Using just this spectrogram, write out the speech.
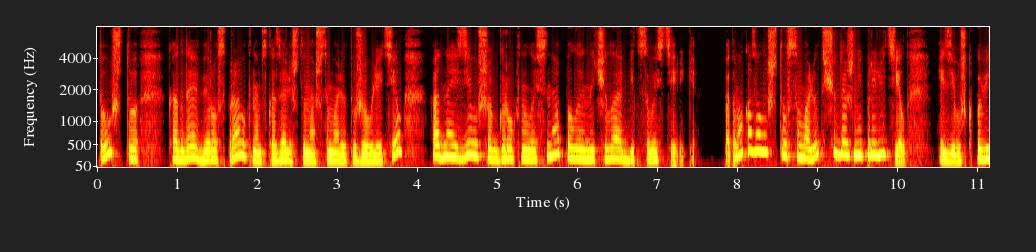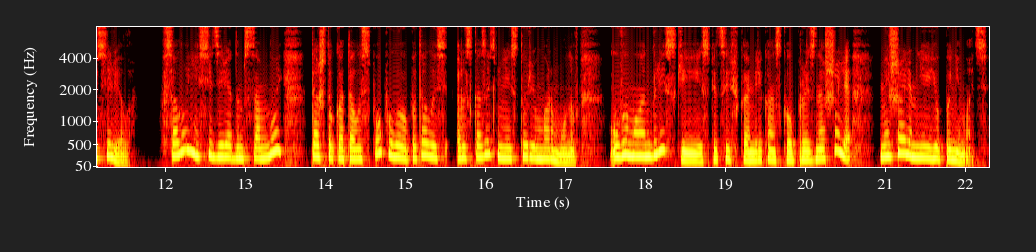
то, что, когда в бюро справок нам сказали, что наш самолет уже улетел, одна из девушек грохнулась на пол и начала биться в истерике. Потом оказалось, что самолет еще даже не прилетел, и девушка повеселела. В салоне, сидя рядом со мной, та, что каталась по полу, пыталась рассказать мне историю мормонов. Увы, мой английский и специфика американского произношения мешали мне ее понимать.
